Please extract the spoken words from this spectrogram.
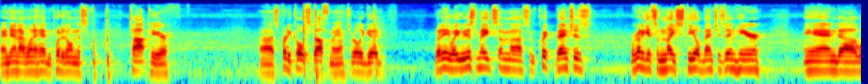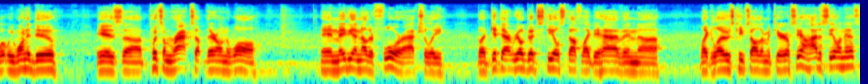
And then I went ahead and put it on this top here. Uh, it's pretty cool stuff, man. It's really good. But anyway, we just made some uh, some quick benches. We're going to get some nice steel benches in here. And uh, what we want to do is uh, put some racks up there on the wall. And maybe another floor, actually. But get that real good steel stuff like they have in, uh, like Lowe's keeps all their material. See how high the ceiling is?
